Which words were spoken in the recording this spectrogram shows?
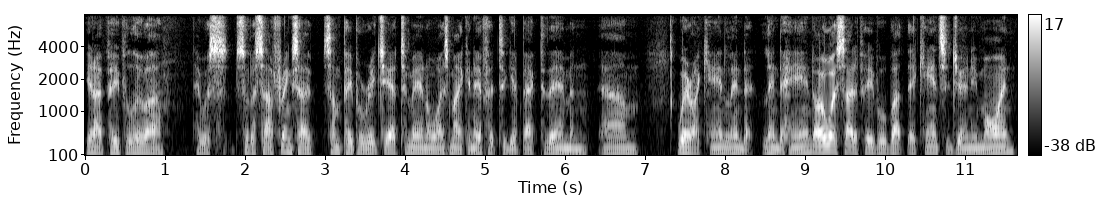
you know, people who are who are s- sort of suffering. So some people reach out to me, and I always make an effort to get back to them, and um, where I can lend a lend a hand. I always say to people, but their cancer journey, mine,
